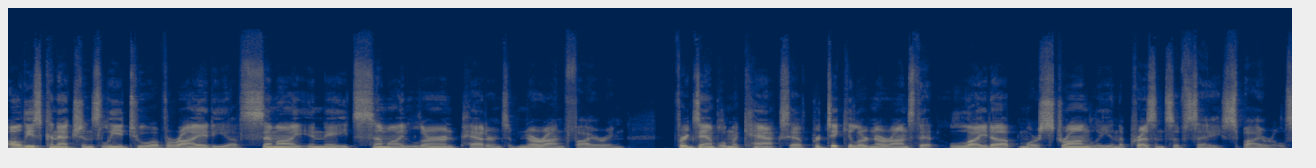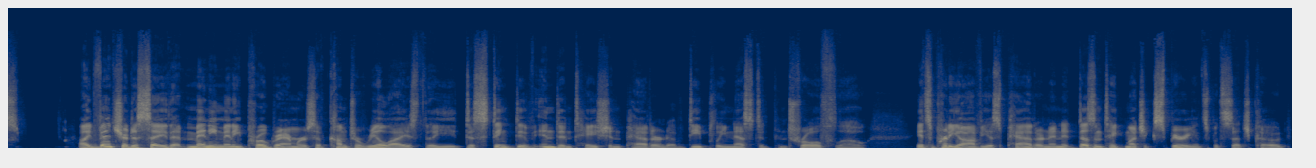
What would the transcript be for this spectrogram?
All these connections lead to a variety of semi innate, semi learned patterns of neuron firing. For example, macaques have particular neurons that light up more strongly in the presence of, say, spirals. I'd venture to say that many, many programmers have come to realize the distinctive indentation pattern of deeply nested control flow. It's a pretty obvious pattern, and it doesn't take much experience with such code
